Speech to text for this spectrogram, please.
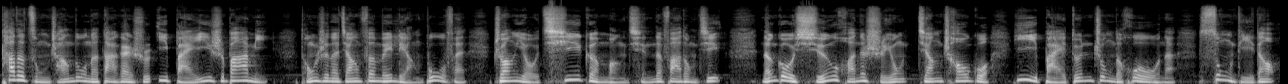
它的总长度呢，大概是一百一十八米，同时呢，将分为两部分，装有七个猛禽的发动机，能够循环的使用，将超过一百吨重的货物呢送抵到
